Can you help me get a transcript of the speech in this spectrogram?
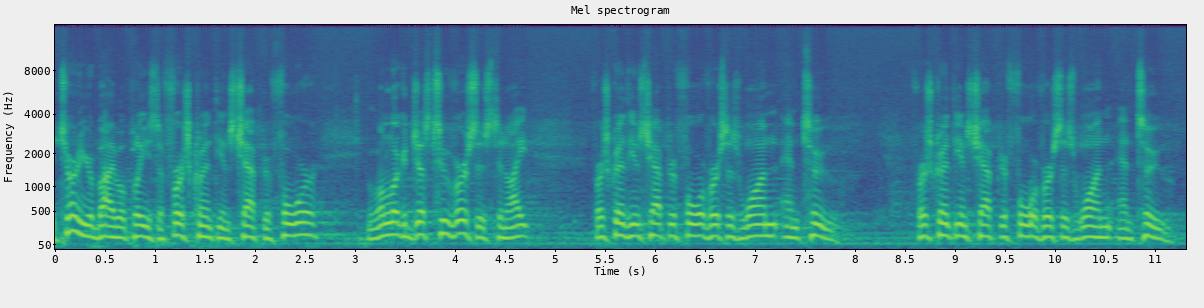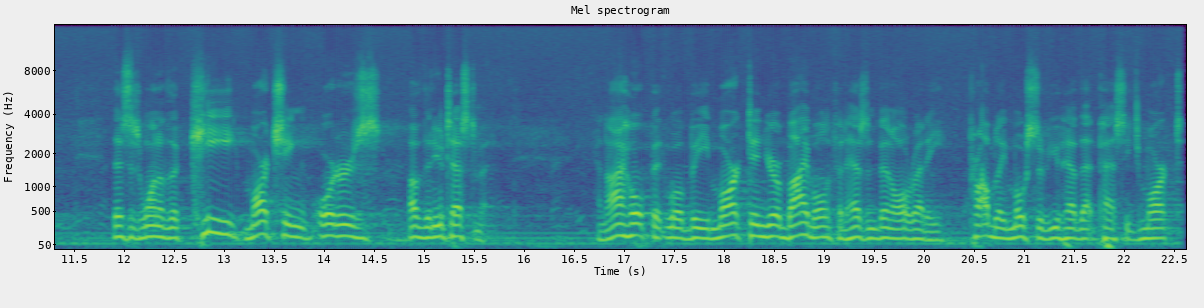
You turn your Bible, please, to 1 Corinthians chapter 4. We want to look at just two verses tonight. 1 Corinthians chapter 4, verses 1 and 2. 1 Corinthians chapter 4, verses 1 and 2. This is one of the key marching orders of the New Testament. And I hope it will be marked in your Bible if it hasn't been already. Probably most of you have that passage marked.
